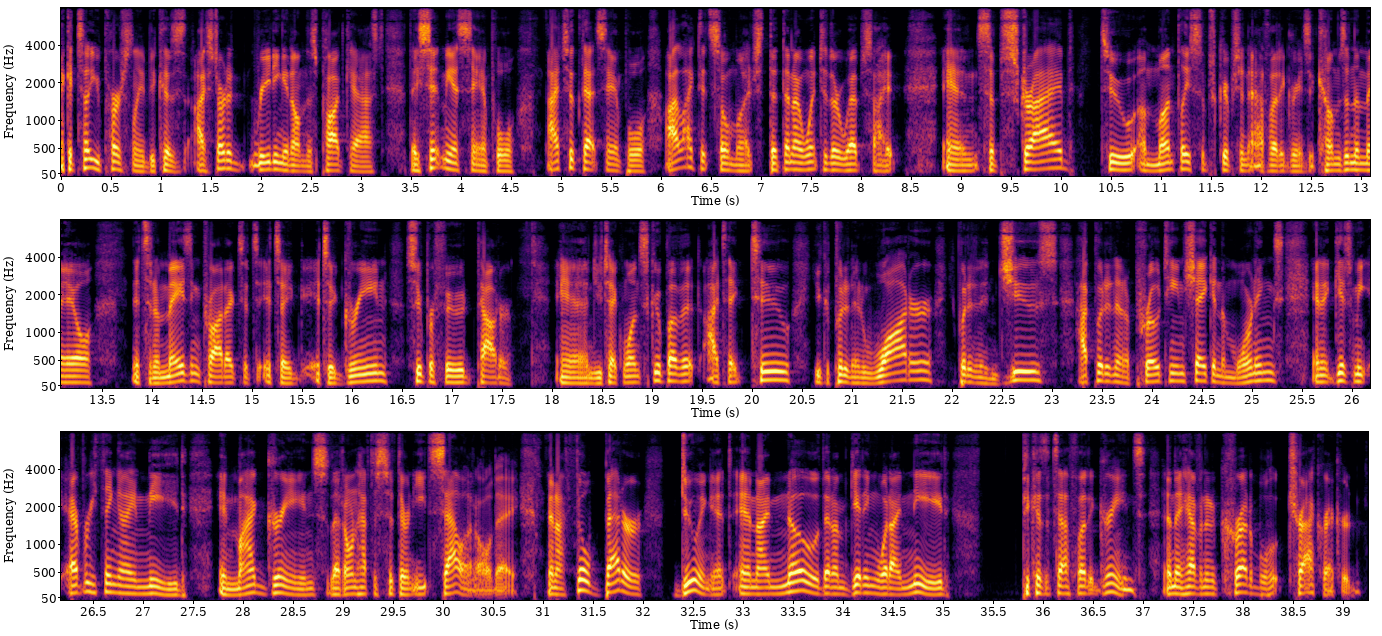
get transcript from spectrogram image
I could tell you personally because I started reading it on this podcast. They sent me a sample. I took that sample. I liked it so much that then I went to their website and subscribed to a monthly subscription to Athletic Greens. It comes in the mail. It's an amazing product. It's it's a it's a green superfood powder, and you take one scoop of it. I take two. You could put it in water. You put it in juice. I put it in a protein shake in the mornings, and it gives me everything I need in my greens, so that I don't have to sit there and eat salad all day. And I feel better doing it, and I know that I'm getting what I need because it's athletic greens and they have an incredible track record.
